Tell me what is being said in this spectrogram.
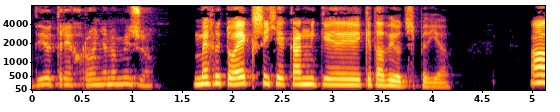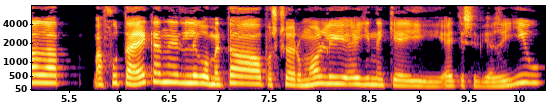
Δύο-τρία χρόνια νομίζω. Μέχρι το έξι είχε κάνει και, και τα δύο της παιδιά. Αλλά αφού τα έκανε, λίγο μετά, όπως ξέρουμε όλοι, έγινε και η αίτηση διαζυγίου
